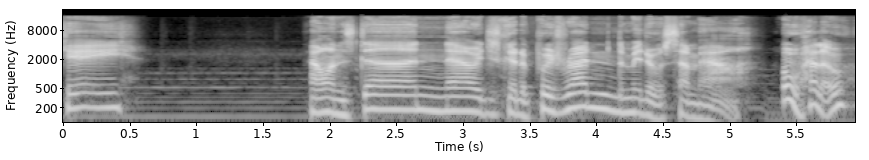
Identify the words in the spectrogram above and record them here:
Okay. That one's done. Now we just gotta push right into the middle somehow. Oh, hello.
